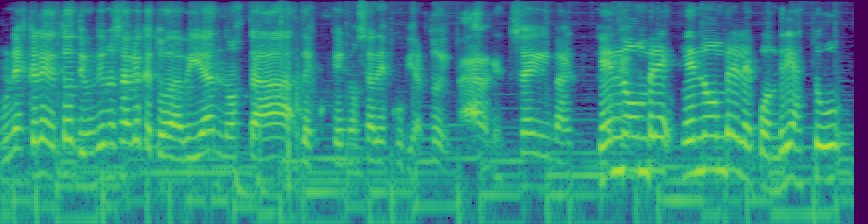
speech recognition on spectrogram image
un esqueleto de un dinosaurio que todavía no está, que no se ha descubierto. Y, entonces, ¿Qué nombre, ¿Qué nombre le pondrías tú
